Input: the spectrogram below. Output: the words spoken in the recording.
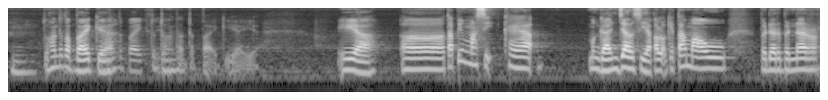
Hmm, Tuhan tetap baik ya. Tuhan tetap baik. Sih. Tuhan tetap baik, iya iya. Iya, uh, tapi masih kayak mengganjal sih ya kalau kita mau benar-benar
